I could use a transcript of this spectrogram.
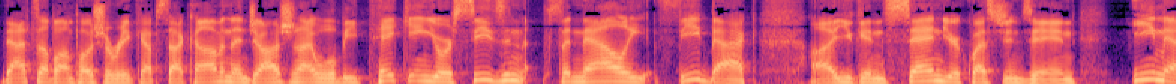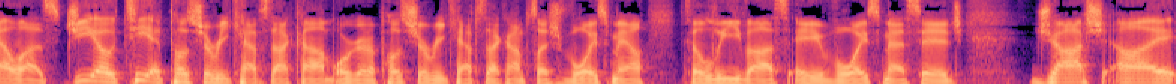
That's up on postshowrecaps.com. And then Josh and I will be taking your season finale feedback. Uh, you can send your questions in email us got at postshowrecaps.com or go to postshowrecaps.com slash voicemail to leave us a voice message. Josh uh,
